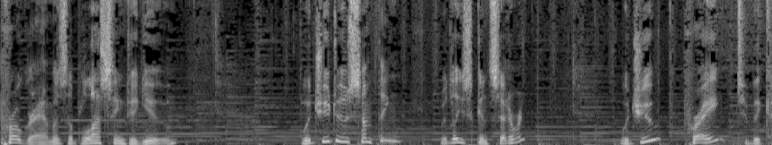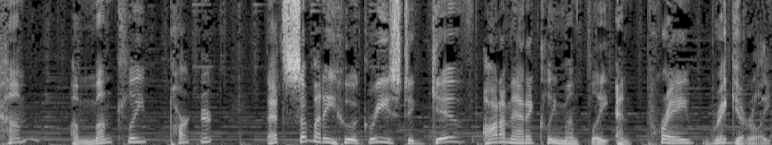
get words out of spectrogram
program is a blessing to you, would you do something? At least consider it? Would you pray to become a monthly partner? That's somebody who agrees to give automatically monthly and pray regularly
